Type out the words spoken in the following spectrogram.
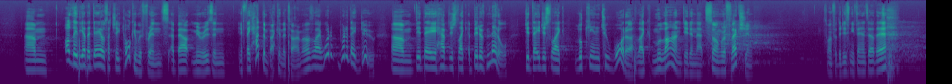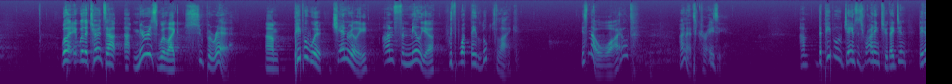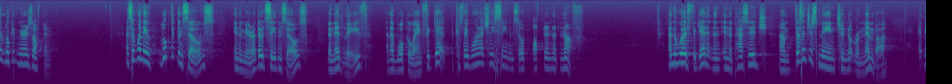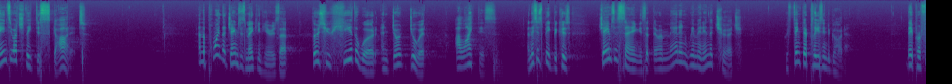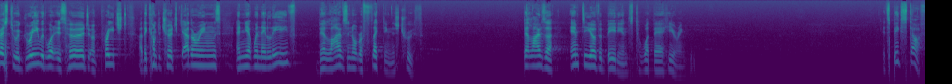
Um, oddly, the other day I was actually talking with friends about mirrors and, and if they had them back in the time. I was like, what, what did they do? Um, did they have just like a bit of metal? Did they just like look into water like Mulan did in that song Reflection? It's one for the Disney fans out there. well, it, well, it turns out uh, mirrors were like super rare. Um, people were generally unfamiliar with what they looked like. Isn't that wild? I know, it's crazy. Um, the people James is writing to, they didn't, they didn't look at mirrors often. And so when they looked at themselves in the mirror, they would see themselves, then they'd leave, and they'd walk away and forget because they weren't actually seeing themselves often enough. And the word forget in, in the passage um, doesn't just mean to not remember, it means you actually discard it. And the point that James is making here is that those who hear the word and don't do it are like this. And this is big because James is saying is that there are men and women in the church who think they're pleasing to God. They profess to agree with what is heard and preached. Uh, they come to church gatherings, and yet when they leave, their lives are not reflecting this truth. Their lives are empty of obedience to what they're hearing. It's big stuff.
